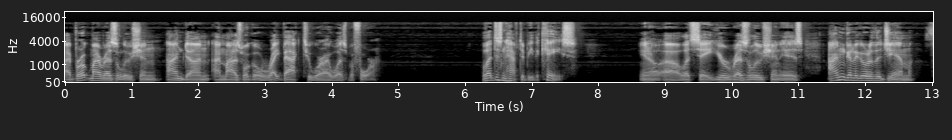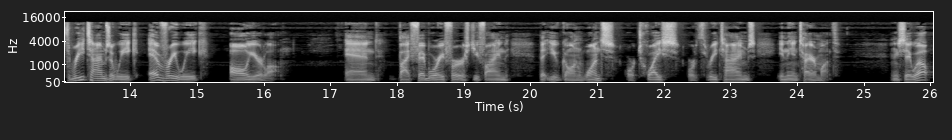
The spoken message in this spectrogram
I broke my resolution. I'm done. I might as well go right back to where I was before. Well, that doesn't have to be the case. You know, uh, let's say your resolution is I'm going to go to the gym three times a week, every week, all year long. And by February 1st, you find that you've gone once or twice or three times in the entire month. And you say, well,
